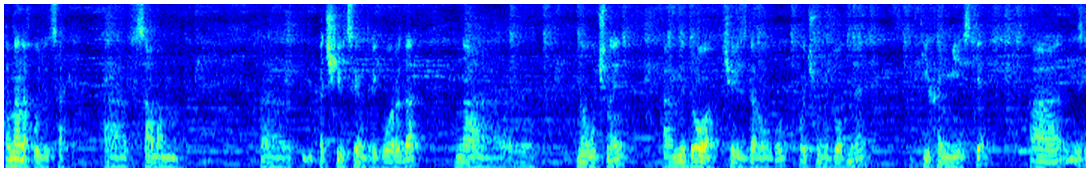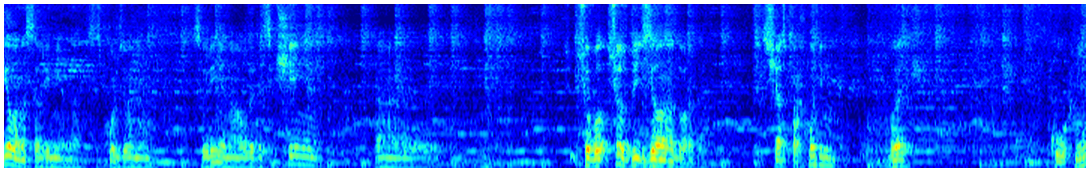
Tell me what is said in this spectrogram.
Она находится а, в самом а, почти в центре города, на э, научной, метро через дорогу, очень удобное, в тихом месте. А, и Сделано современно, с использованием современного LED-освещения. Все, было, все сделано дорого. Сейчас проходим в кухню.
